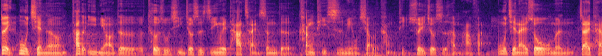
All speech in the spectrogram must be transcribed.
对，目前呢，它的疫苗的特殊性就是因为它产生的抗体是没有效的抗体，所以就是很麻烦。目前来说，我们在台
